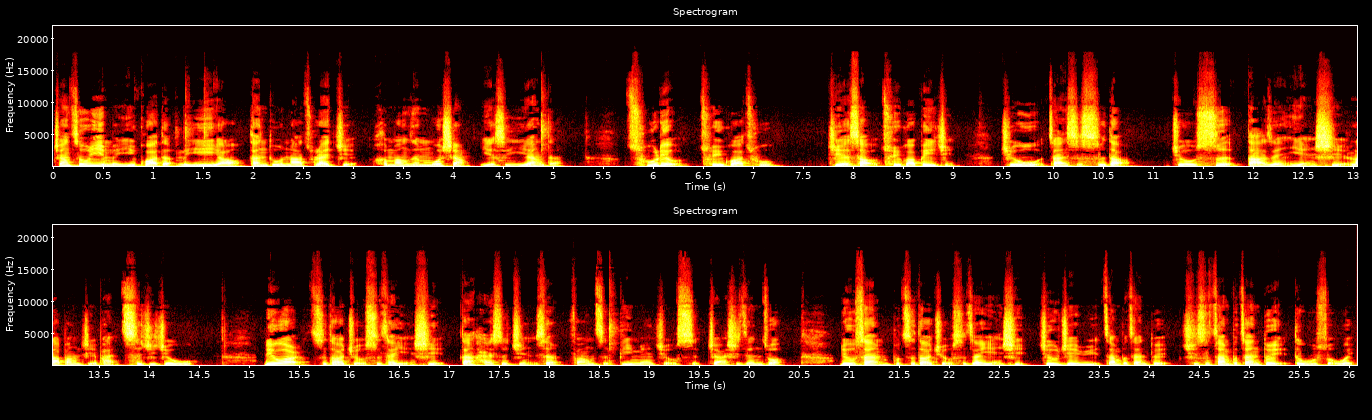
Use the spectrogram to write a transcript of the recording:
将周易每一卦的每一爻单独拿出来解，和盲人摸象也是一样的。初六翠卦初，介绍翠卦背景。九五暂时失道，九四大人演戏拉帮结派，刺激九五。六二知道九四在演戏，但还是谨慎，防止避免九四假戏真做。六三不知道九四在演戏，纠结于站不站队。其实站不站队都无所谓，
